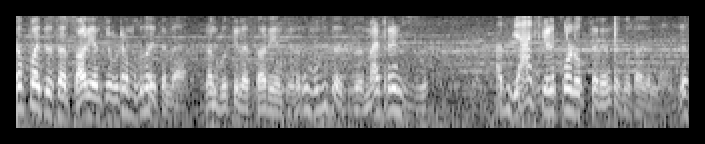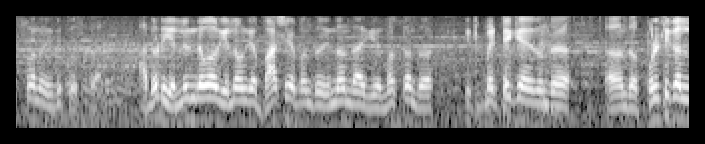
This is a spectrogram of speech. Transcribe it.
ತಪ್ಪಾಯ್ತು ಸರ್ ಸಾರಿ ಅಂತ ಹೇಳ್ಬಿಟ್ರೆ ಮುಗಿದೋಯ್ತಲ್ಲ? ನನಗೆ ಗೊತ್ತಿಲ್ಲ ಸಾರಿ ಅಂತ ಹೇಳಿದ್ರೆ ಮುಗಿದೋಯ್ತು ಮ್ಯಾಟ್ರ್ ಎಂಡ್ಸ್ ಅದು ಯಾಕೆ ಹೇಳ್ಕೊಂಡು ಹೋಗ್ತಾರೆ ಅಂತ ಗೊತ್ತಾಗಲ್ಲ. ಜಸ್ಟ್ ಒಂದು ಇದಕ್ಕೋಸ್ಕರ. ಅದು ನೋಡಿ ಎಲ್ಲಿಂದ ಹೋಗಿ ಎಲ್ಲೊಂದಿಗೆ ಭಾಷೆ ಬಂದು ಇನ್ನೊಂದಾಗಿ ಮತ್ತೊಂದು ಇಟ್ ಮೆಟ್ಟಿಗೆ ಒಂದು ಒಂದು ಪೊಲಿಟಿಕಲ್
